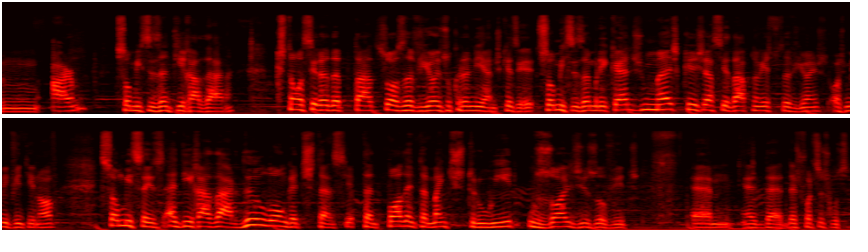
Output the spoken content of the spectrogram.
um, ARM, que são mísseis anti-radar, que estão a ser adaptados aos aviões ucranianos. Quer dizer, são mísseis americanos, mas que já se adaptam a estes aviões, aos MiG-29. São mísseis anti-radar de longa distância, portanto, podem também destruir os olhos e os ouvidos um, das forças russas.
